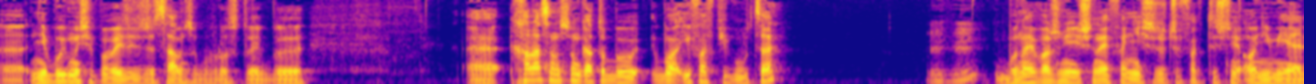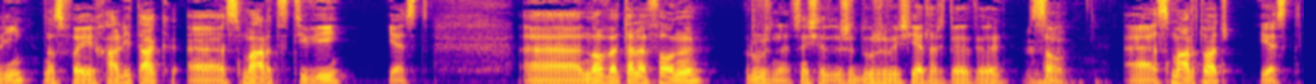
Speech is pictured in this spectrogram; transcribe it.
E, nie bójmy się powiedzieć, że Samsung po prostu jakby... E, hala Samsunga to był, była IFA w pigułce, bo najważniejsze, najfajniejsze rzeczy faktycznie oni mieli na swojej hali, tak? E, Smart TV jest. E, nowe telefony, różne, w sensie, że duży wyświetlacz, tyle, tyle, są. E, smartwatch jest.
